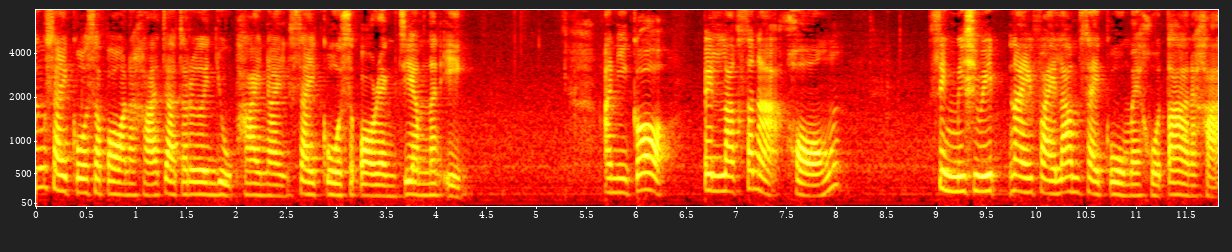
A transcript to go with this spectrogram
ซึ่งไซโกสปอร์นะคะ จะเจริญอยู่ภายในไซโกสปอร์แรงเจียมนั่นเอง อันนี้ก็เป็นลักษณะของสิ่งมีชีวิตในไฟลัมไซโกไมโคตานะคะ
